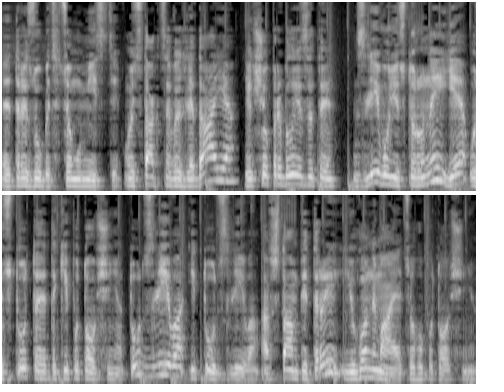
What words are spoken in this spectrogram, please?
е, тризубець в цьому місці. Ось так це виглядає. Якщо приблизити. З лівої сторони є ось тут е, такі потовщення. Тут зліва і тут зліва. А в штампі 3 його немає, цього потовщення.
